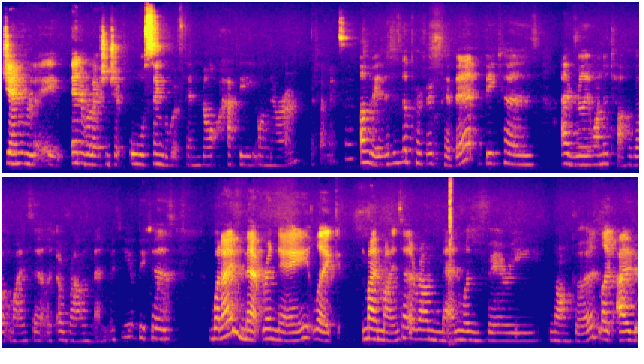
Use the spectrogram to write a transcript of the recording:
generally, in a relationship or single if they're not happy on their own, if that makes sense. Okay, this is the perfect pivot because I really want to talk about mindset like around men with you because Okay. when I met Renee, like my mindset around men was very not good. Like I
